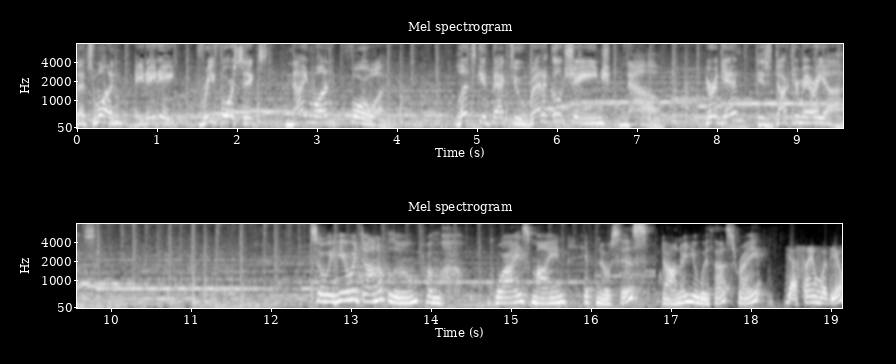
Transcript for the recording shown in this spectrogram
That's 1 888 346 9141. Let's get back to Radical Change now. Here again is Dr. Mary Oz. So we're here with Donna Bloom from Wise Mind Hypnosis. Donna, you're with us, right? Yes, I am with you.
